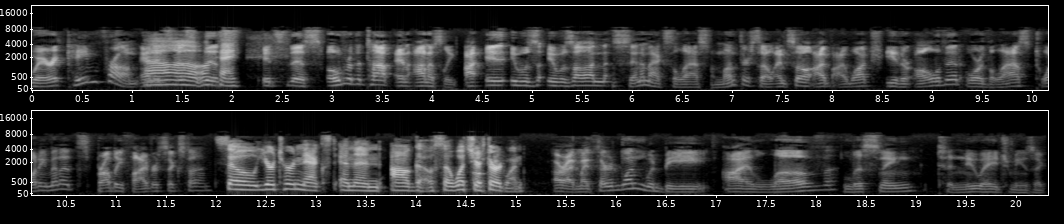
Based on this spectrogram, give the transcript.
where it came from, and Oh, it's just this. okay. It's this over the top, and honestly, I, it, it was it was on Cinemax the last month or so, and so I, I watched either all of it or the last twenty minutes, probably five or six times. So your turn next, and then I'll go. So what's your Okay. third one? All right, my third one would be I love listening to new age music.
